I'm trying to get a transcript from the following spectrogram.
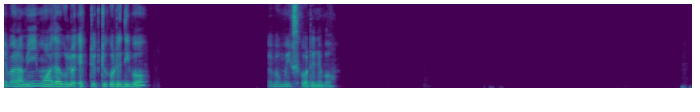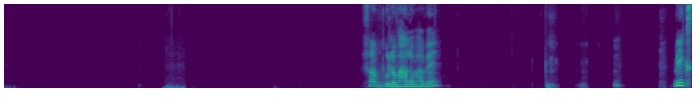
এবার আমি ময়দাগুলো একটু একটু করে দিব এবং মিক্স করে নেব। সবগুলো ভালোভাবে মিক্স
